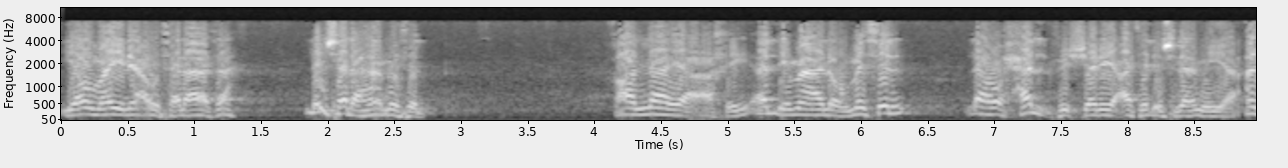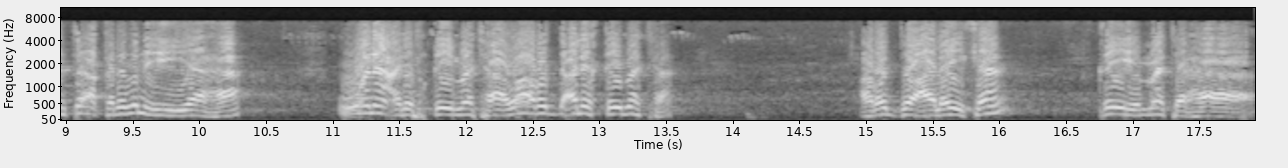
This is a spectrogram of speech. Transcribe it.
يومين أو ثلاثة ليس لها مثل. قال لا يا أخي اللي ما له مثل له حل في الشريعة الإسلامية أنت أقرضني إياها ونعرف قيمتها وأرد عليك قيمتها. أرد عليك قيمتها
